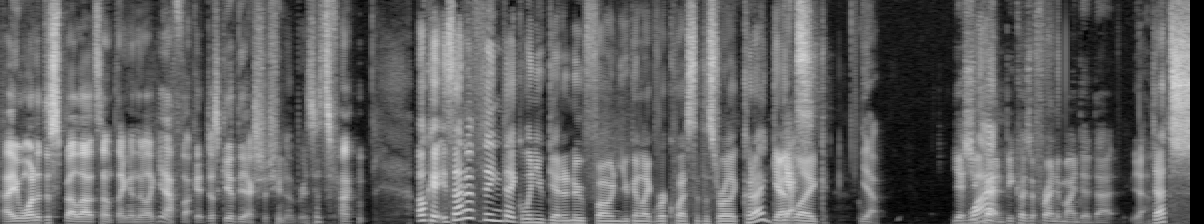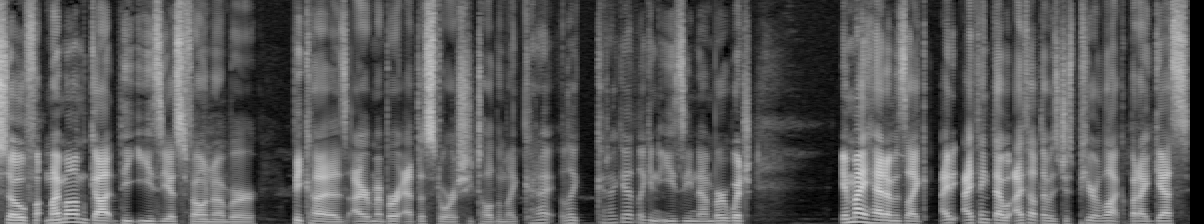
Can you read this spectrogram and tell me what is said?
I wanted to spell out something, and they're like, "Yeah, fuck it, just give the extra two numbers. It's fine." Okay, is that a thing? Like when you get a new phone, you can like request at the store, like, could I get Yes. like? Yeah. Yes, Why- you can because a friend of mine did that. Yeah. that's so fun. My mom got the easiest phone number because I remember at the store she told them like, could I like could I get like an easy number? Which in my head I was like, I I think that I thought that was just pure luck, but I guess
